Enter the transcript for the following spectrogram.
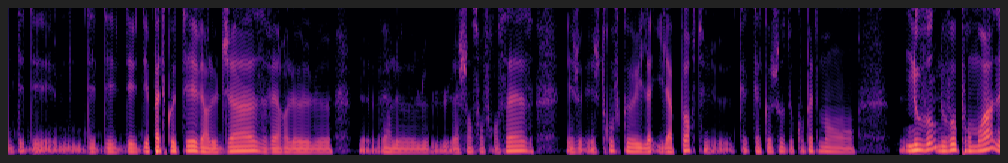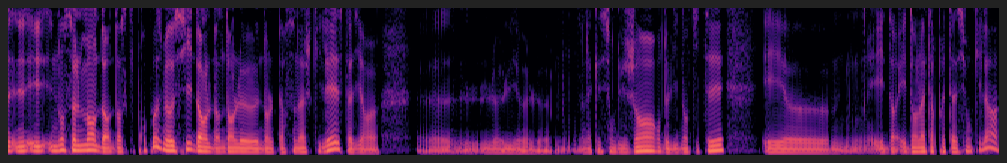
des, pas de côté vers le jazz, vers la chanson française, et je, trouve qu'il apporte que- quelque chose de complètement Nouveau nouveau pour moi, et, et non seulement dans, dans ce qu'il propose, mais aussi dans, dans, dans le, dans le personnage qu'il est, c'est-à-dire euh, le- le- le- la question du genre, de l'identité, et, euh, et dans, et dans l'interprétation qu'il a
